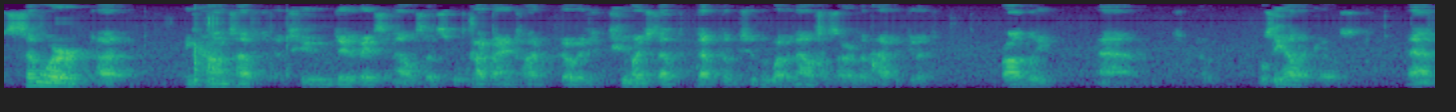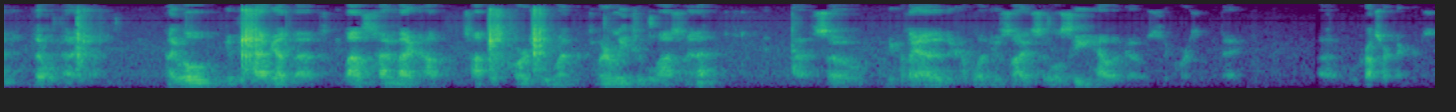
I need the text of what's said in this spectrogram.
similar uh, in concept to database analysis. We're not going to talk, go into too much depth, depth into the web analysis other than how to do it broadly, and we'll see how that goes. And then we'll finish up. I will give the caveat that last time that I taught this course, we went literally to the last minute. Uh, so because I added a couple of new slides, so we'll see how it goes the course of the day. Uh, we'll cross our fingers.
